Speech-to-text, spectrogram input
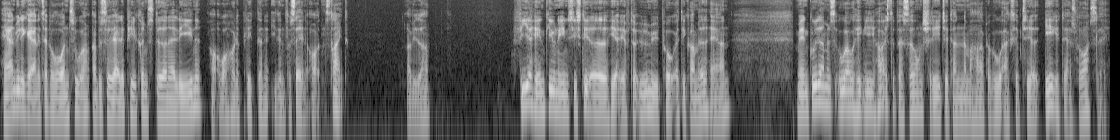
Herren ville gerne tage på rundtur og besøge alle pilgrimsstederne alene og overholde pligterne i den forsagende orden strengt. Og videre. Fire hengivne insisterede herefter ydmygt på, at de kom med herren, men guddommens uafhængige højeste person, Shri Chaitanya Mahaprabhu, accepterede ikke deres forslag.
